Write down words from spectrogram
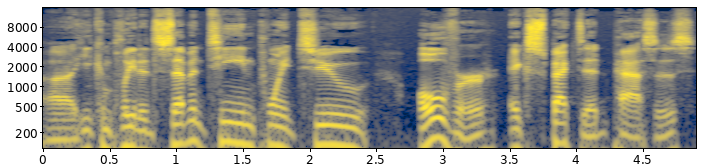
Uh, he completed 17.2 over expected passes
